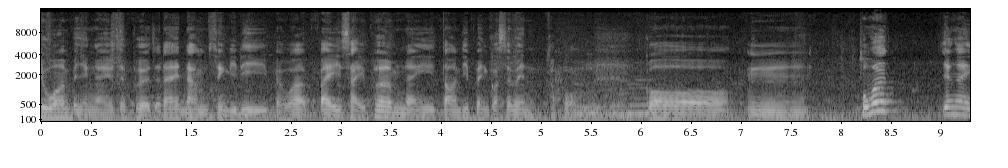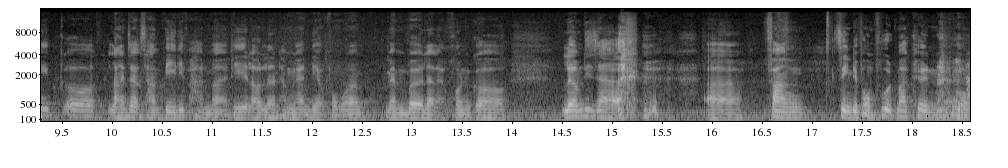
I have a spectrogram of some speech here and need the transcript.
ดูว่ามันเป็นยังไงแต่เผื่อจะได้นำสิ่งดีๆ แบบว่าไปใส่เพิ่มในตอนที่เป็นก็เซเว่นครับผม ก็อืมผมว่า ยังไงก็หลังจาก 3 ปีที่ผ่านมาที่เราเริ่มทำงานเดี่ยว ผมว่าเมมเบอร์หลายๆคนก็เริ่มที่จะ เอ่อฟังสิ่งที่ผมพูดมากขึ้นครับผม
